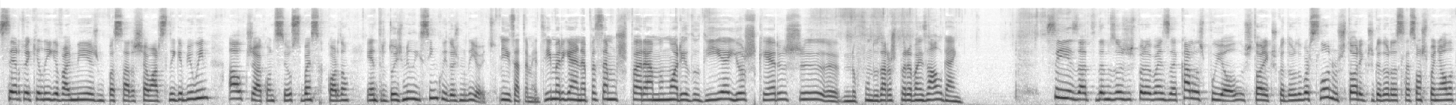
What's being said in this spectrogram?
Certo é que a Liga vai mesmo passar a chamar-se Liga Bwin, algo que já aconteceu, se bem se recordam, entre 2005 e 2008. Exatamente. E Mariana, passamos para a memória do dia e hoje queres, eh, no fundo, dar os parabéns a alguém. Sim, exato. Damos hoje os parabéns a Carlos Puyol, o histórico jogador do Barcelona, o histórico jogador da seleção espanhola,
